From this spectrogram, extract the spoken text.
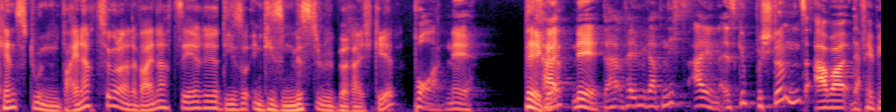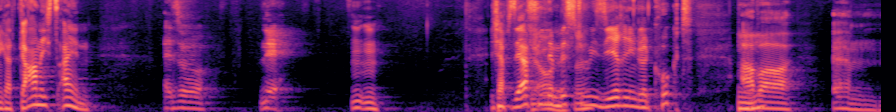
kennst du einen Weihnachtsfilm oder eine Weihnachtsserie, die so in diesen Mystery-Bereich geht? Boah, nee. Nee, Kein, nee, da fällt mir gerade nichts ein. Es gibt bestimmt, aber da fällt mir gerade gar nichts ein. Also, nee. Mm, -mm. Ich habe sehr viele ne? Mystery-Serien geguckt, mhm. aber ähm,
